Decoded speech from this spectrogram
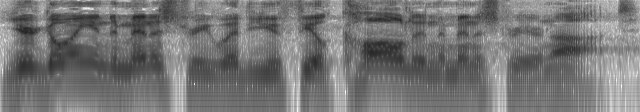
You're going into ministry whether you feel called into ministry or not.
